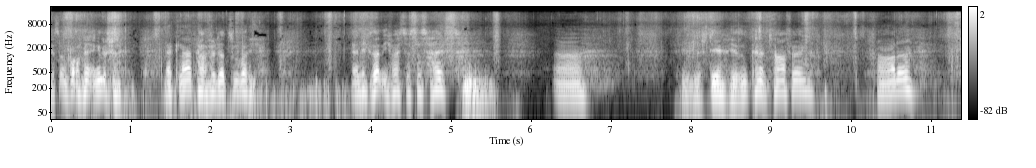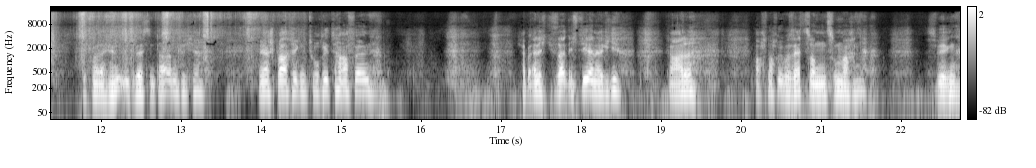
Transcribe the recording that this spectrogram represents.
hier ist irgendwo auch eine englische Erklärtafel dazu, weil ich ehrlich gesagt nicht weiß, was das heißt. Äh, hier, stehen, hier sind keine Tafeln. Schade. Ich mal da hinten, vielleicht sind da irgendwelche mehrsprachigen Touri-Tafeln. Ich habe ehrlich gesagt nicht die Energie, gerade auch noch Übersetzungen zu machen. Deswegen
